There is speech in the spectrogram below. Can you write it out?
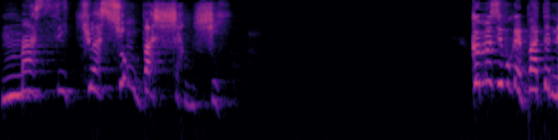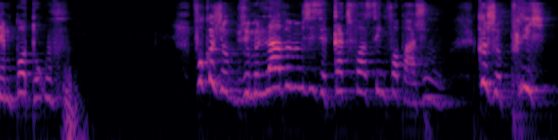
ma situation va changer. Comme si vous repartez n'importe où. Faut que je, me lave même si c'est quatre fois, cinq fois par jour. Que je prie.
